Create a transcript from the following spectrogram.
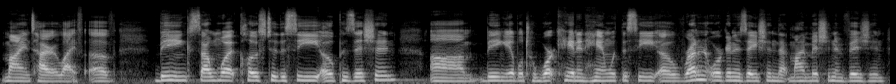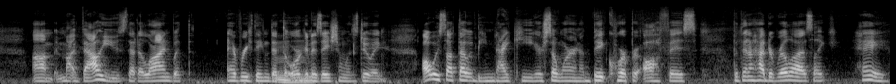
my entire life of being somewhat close to the CEO position, um, being able to work hand in hand with the CEO, run an organization that my mission and vision, um, and my values that aligned with everything that the organization was doing. I always thought that would be Nike or somewhere in a big corporate office, but then I had to realize like, hey,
